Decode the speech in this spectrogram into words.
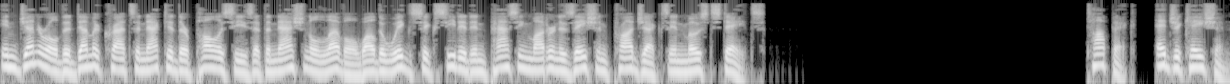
In general the Democrats enacted their policies at the national level while the Whigs succeeded in passing modernization projects in most states. Education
